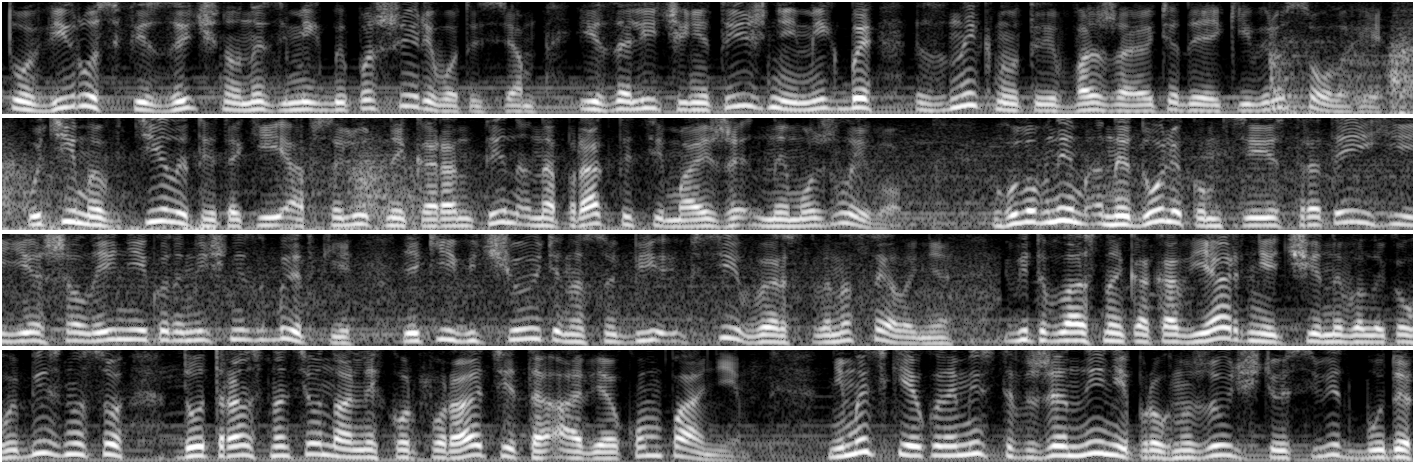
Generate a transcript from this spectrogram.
то вірус фізично не зміг би поширюватися, і за лічені тижні міг би зникнути, вважають деякі вірусологи. Утім, втілити такий абсолютний карантин на практиці майже неможливо. Головним недоліком цієї стратегії є шалені економічні збитки, які відчують на собі всі верстви населення від власника кав'ярні чи невеликого бізнесу до транснаціональних корпорацій та авіакомпаній. Німецькі економісти вже нині прогнозують, що світ буде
